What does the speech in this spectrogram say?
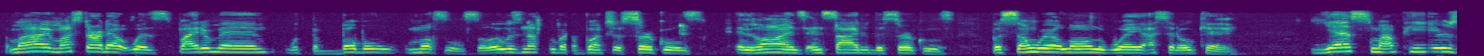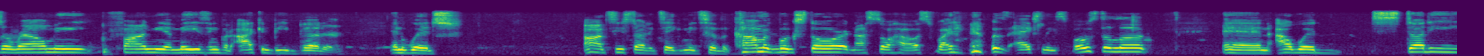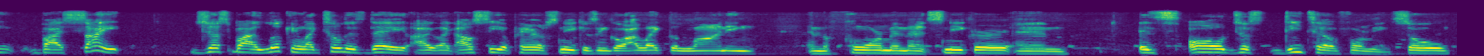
My my start out was Spider Man with the bubble muscles, so it was nothing but a bunch of circles and lines inside of the circles. But somewhere along the way, I said, okay, yes, my peers around me find me amazing, but I can be better. In which Auntie started taking me to the comic book store, and I saw how Spider Man was actually supposed to look. And I would study by sight just by looking like till this day i like i'll see a pair of sneakers and go i like the lining and the form in that sneaker and it's all just detailed for me so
